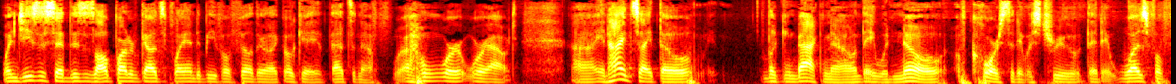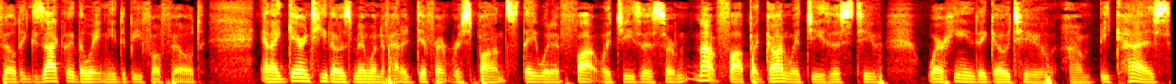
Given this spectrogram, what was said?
When Jesus said this is all part of God's plan to be fulfilled, they're like, okay, that's enough. we're, we're out. Uh, in hindsight, though, looking back now, they would know, of course, that it was true, that it was fulfilled exactly the way it needed to be fulfilled. And I guarantee those men would have had a different response. They would have fought with Jesus, or not fought, but gone with Jesus to where he needed to go to, um, because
